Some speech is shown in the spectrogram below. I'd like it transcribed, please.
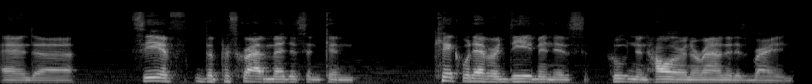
and uh see if the prescribed medicine can kick whatever demon is hooting and hollering around in his brain.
